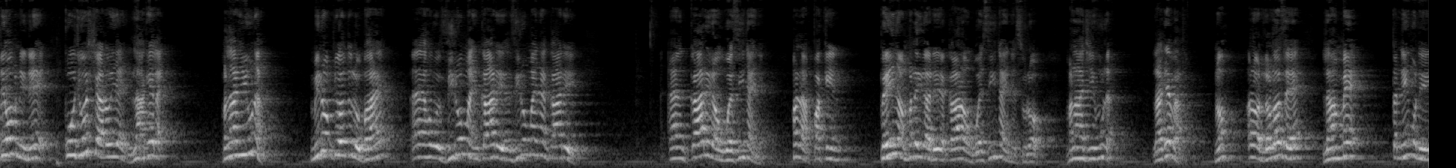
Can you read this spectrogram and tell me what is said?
ပြောမနေနဲ့ကိုကျိုးရှာလို့ရရင်လာခဲ့လိုက်မလာကြည့်ဘူးလားမင်းတို့ပြောသလိုဗါလဲအဲဟို0မိုင်ကားတွေ0မိုင်နဲ့ကားတွေအန်ကားတွေတော့ဝယ်စည်းနိုင်တယ်ဟုတ်လားပါကင်ဘိန်းတော့မလိုက်ကြတဲ့ကားတော့ဝယ်စည်းနိုင်တယ်ဆိုတော့မလာကြည့်ဘူးလားလာခဲ့ပါနော်အဲ့တော့လောလောဆယ်လာမဲ့တနင်္ဂနွေည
